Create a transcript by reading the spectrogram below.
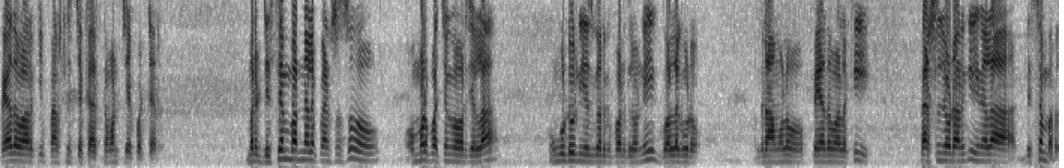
పేదవారికి పెన్షన్ ఇచ్చే కార్యక్రమాన్ని చేపట్టారు. మరి డిసెంబర్ నెల పెన్షన్స్ ఉమ్మడి పశ్చిమ గోదావరి జిల్లా ఉంగుటూరు నియోజకవర్గ పరిధిలోని గొల్లగూడెం గ్రామంలో పేదవాళ్ళకి పెన్షన్ ఇవ్వడానికి ఈ నెల డిసెంబర్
